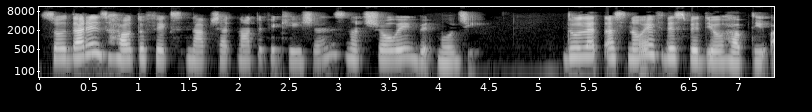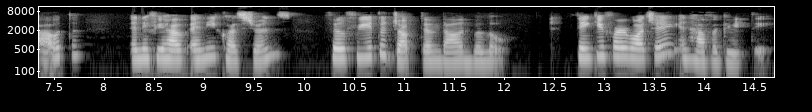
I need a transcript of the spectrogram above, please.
So that is how to fix Snapchat notifications not showing Bitmoji. Do let us know if this video helped you out, and if you have any questions, feel free to drop them down below. Thank you for watching and have a great day.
